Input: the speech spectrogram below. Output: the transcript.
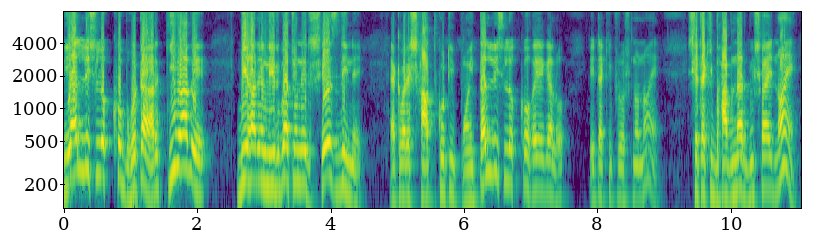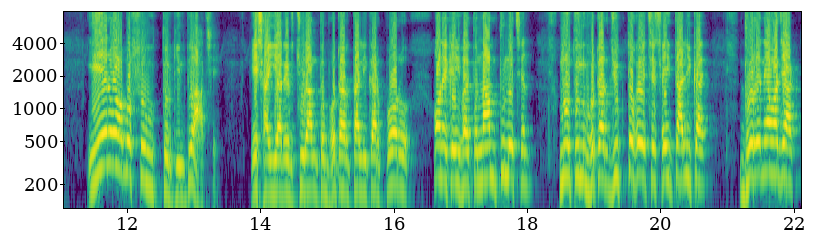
বিয়াল্লিশ লক্ষ ভোটার কীভাবে বিহারের নির্বাচনের শেষ দিনে একেবারে সাত কোটি পঁয়তাল্লিশ লক্ষ হয়ে গেল। এটা কি প্রশ্ন নয়? সেটা কি ভাবনার বিষয় নয়? এরও অবশ্য উত্তর কিন্তু আছে। এসআইআরের চূড়ান্ত ভোটার তালিকার পরও অনেকেই হয়তো নাম তুলেছেন। নতুন ভোটার যুক্ত হয়েছে সেই তালিকায়। ধরে নেওয়া যাক,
